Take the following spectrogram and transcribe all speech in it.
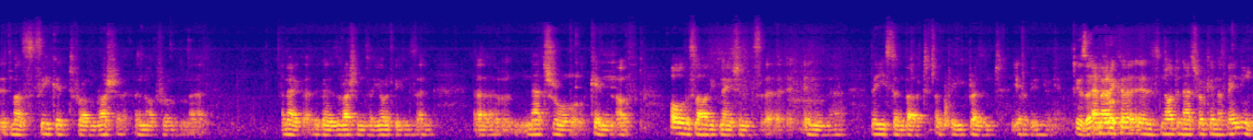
it must seek it from Russia and not from uh, America, because the Russians are Europeans and uh, natural kin of all the Slavic nations uh, in uh, the eastern part of the present European Union. Is America is not a natural kin of any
